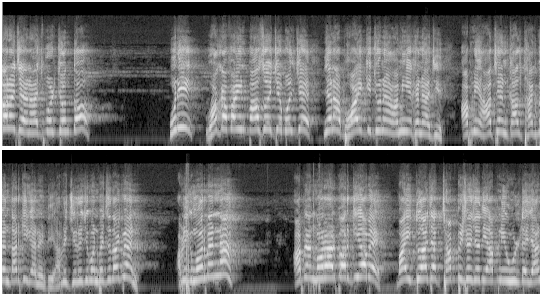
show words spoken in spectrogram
করেছেন আজ পর্যন্ত? উনি ওয়াকাফ আইন পাস হয়েছে, বলছে, যে না, ভয় কিছু না আমি এখানে আছি। আপনি আছেন, কাল থাকবেন, তার কি গ্যারেন্টি আপনি চিরজীবন বেঁচে থাকবেন? আপনি কি মরবেন না? আপনার মরার পর কি হবে? বা এই দু হাজার ছাব্বিশে যদি আপনি উল্টে যান,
